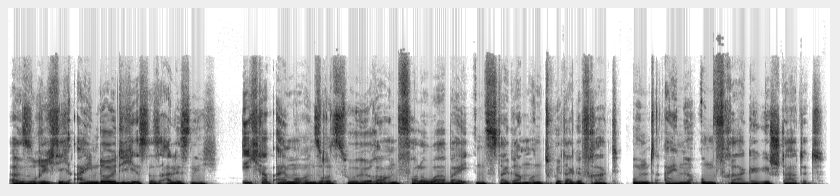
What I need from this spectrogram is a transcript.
Also richtig eindeutig ist das alles nicht. Ich habe einmal unsere Zuhörer und Follower bei Instagram und Twitter gefragt und eine Umfrage gestartet.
